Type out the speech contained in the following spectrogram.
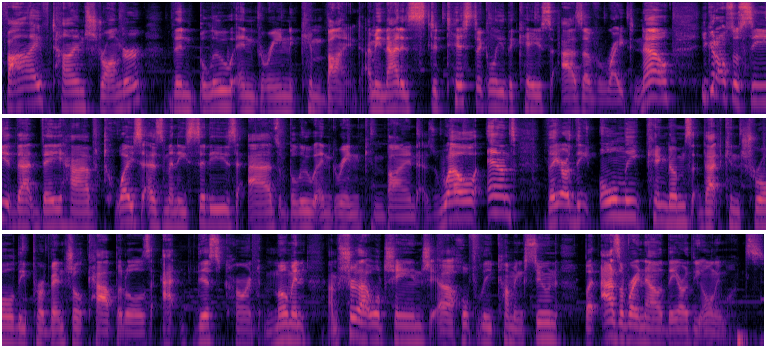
five times stronger than blue and green combined. I mean that is statistically the case as of right now. You can also see that they have twice as many cities as blue and green combined as well and they are the only kingdoms that control the provincial capitals at this current moment moment. I'm sure that will change uh, hopefully coming soon but as of right now they are the only ones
